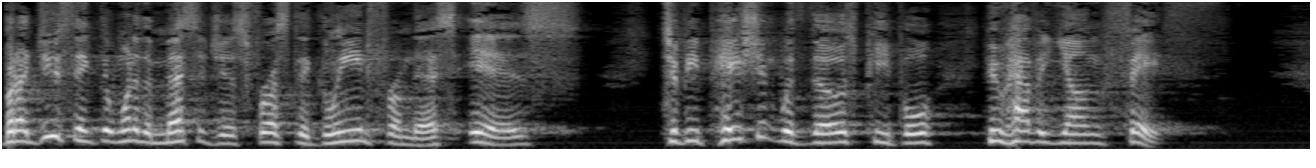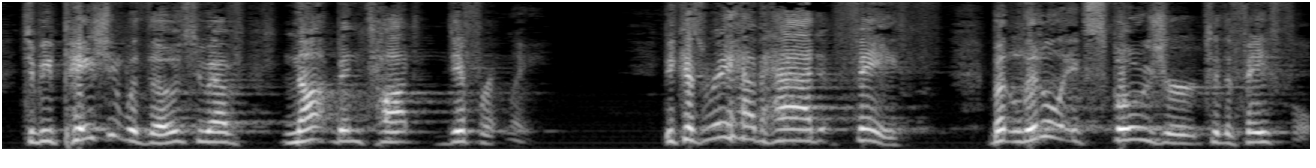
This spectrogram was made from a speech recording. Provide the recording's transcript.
But I do think that one of the messages for us to glean from this is to be patient with those people who have a young faith. To be patient with those who have not been taught differently. Because Rahab had faith, but little exposure to the faithful.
